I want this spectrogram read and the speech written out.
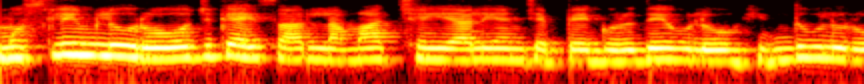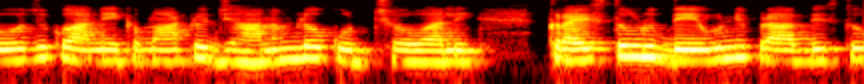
ముస్లింలు రోజుకి ఐదు సార్లు నమాజ్ చేయాలి అని చెప్పే గురుదేవులు హిందువులు రోజుకు అనేక మాటలు ధ్యానంలో కూర్చోవాలి. క్రైస్తవుడు దేవుణ్ణి ప్రార్థిస్తూ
